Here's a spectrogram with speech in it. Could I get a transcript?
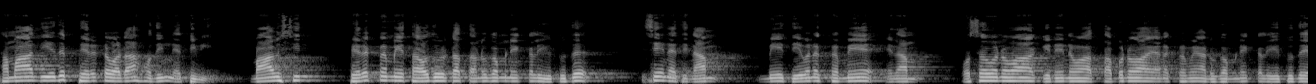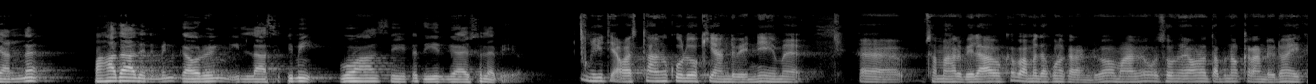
සමාධියද පෙරට වඩා හොඳින් ඇතිවිය. මා විසින් පෙර ක්‍රමයේ තවදුරටත් අනුගමනය කළ යුතුයද? එසේ නැතිනම් මේ දෙවන ක්‍රමය එනම් ඔසවනවා, ගෙනෙනවා, තබනවා යන ක්‍රමය අනුගමනය කළ යුතුයද යන්න පහදා දෙනමින් ගෞරවයෙන් ඉල්ලා සිටිමි. වහන්සේට දීර්ඝායුෂ ලැබේවා. ඊට අවස්ථානුකූලව කියන්න වෙන්නේ එම සමහර වෙලාවක වම දකුණ කරන්න වෙනවා. මානව ඔසවන යවන තබනක් කරන්න වෙනවා. ඒක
